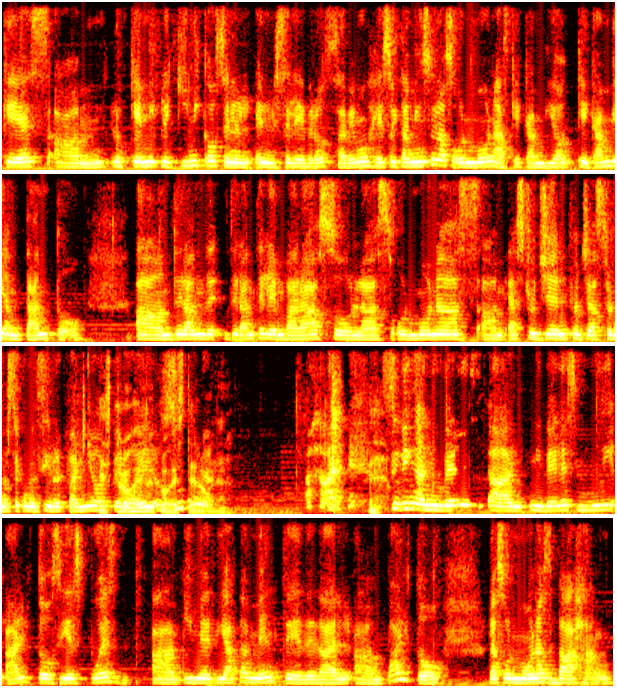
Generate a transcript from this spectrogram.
que es um, los, químicos en el, cerebro, sabemos eso, y también son las hormonas que, cambió, que cambian tanto. Um, durante, durante el embarazo, las hormonas um, estrogen, progesterone, no sé cómo decirlo en español, Estrógeno y progesterona. Suben, a niveles, a niveles muy altos y después inmediatamente de dar parto, las hormonas bajan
